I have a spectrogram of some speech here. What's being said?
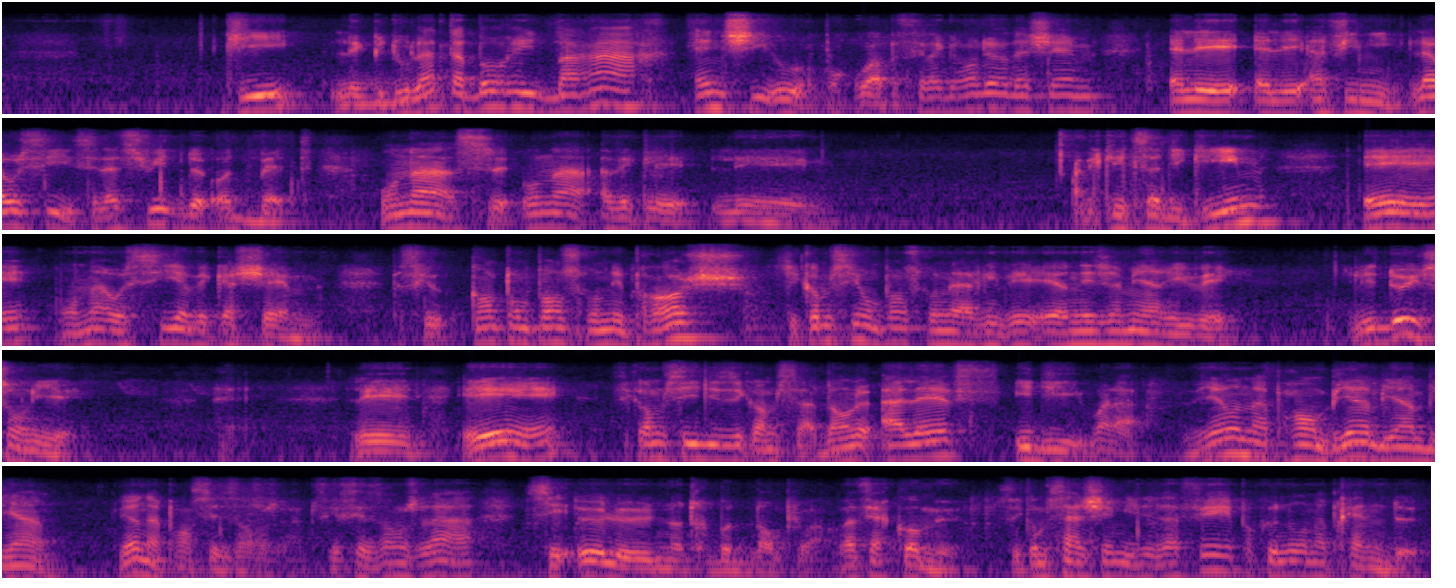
qui le Gdulat Barach en Shiur. Pourquoi? Parce que la grandeur d'Hachem, elle est, elle est infinie. Là aussi, c'est la suite de Hotbet. On a, on a avec les, les, avec les tzadikim et on a aussi avec Hachem. Parce que quand on pense qu'on est proche, c'est comme si on pense qu'on est arrivé et on n'est jamais arrivé. Les deux, ils sont liés. Les, et c'est comme s'il disait comme ça. Dans le Aleph, il dit, voilà, viens, on apprend bien, bien, bien et on apprend ces anges-là. Parce que ces anges-là, c'est eux le, notre mode d'emploi. On va faire comme eux. C'est comme ça Hachem il les a fait pour que nous on apprenne d'eux.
